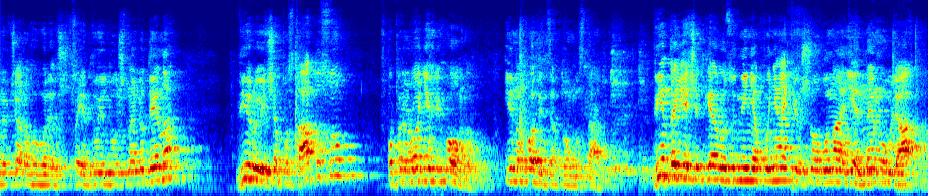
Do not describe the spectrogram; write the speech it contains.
Ми вчора говорили, що це є двоєдушна людина, віруюча по статусу, по природі гріховна, і знаходиться в тому стані. Він дає чітке розуміння поняттю, що вона є немовля.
